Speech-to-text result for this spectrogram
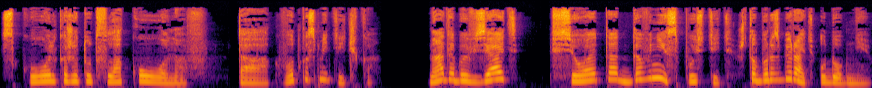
Сколько же тут флаконов! Так, вот косметичка. Надо бы взять все это да вниз спустить, чтобы разбирать удобнее.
